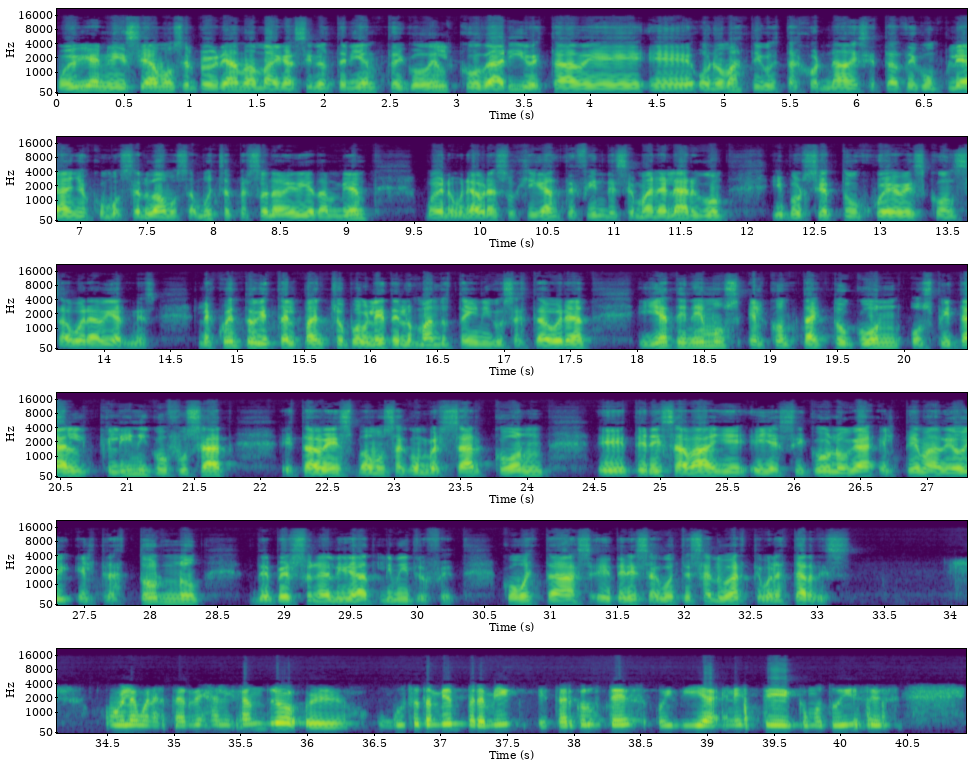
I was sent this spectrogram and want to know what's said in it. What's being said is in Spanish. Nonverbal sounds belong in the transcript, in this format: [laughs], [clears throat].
Muy bien, iniciamos el programa Magazine El Teniente Codelco. Darío está de eh, onomástico esta jornada y si estás de cumpleaños, como saludamos a muchas personas hoy día también. Bueno, un abrazo gigante, fin de semana largo y por cierto un jueves con sabor a viernes. Les cuento que está el Pancho Poblete en los mandos técnicos a esta hora y ya tenemos el contacto con Hospital Clínico FUSAT. Esta vez vamos a conversar con eh, Teresa Valle, ella es psicóloga. El tema de hoy, el trastorno de personalidad limítrofe. ¿Cómo estás, eh, Teresa? Gusto de saludarte. Buenas tardes. Hola, buenas tardes, Alejandro. Eh, un gusto también para mí estar con ustedes hoy día en este, como tú dices,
